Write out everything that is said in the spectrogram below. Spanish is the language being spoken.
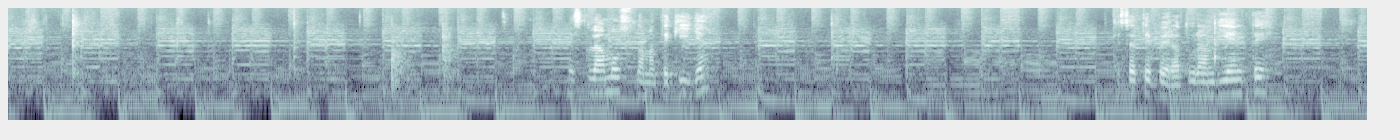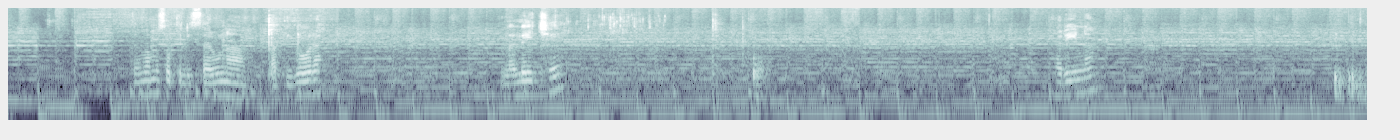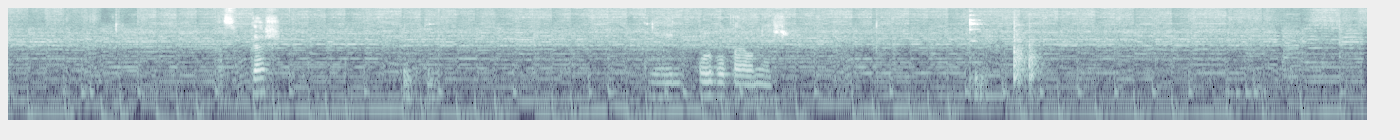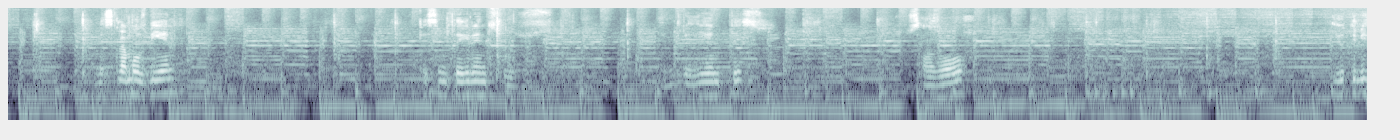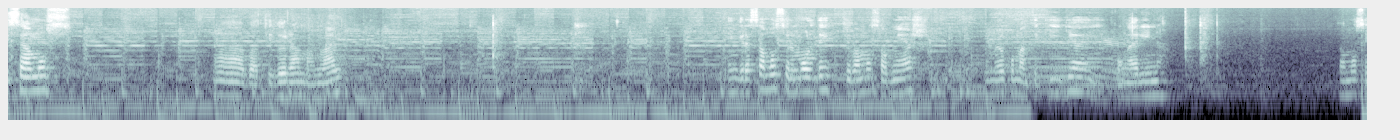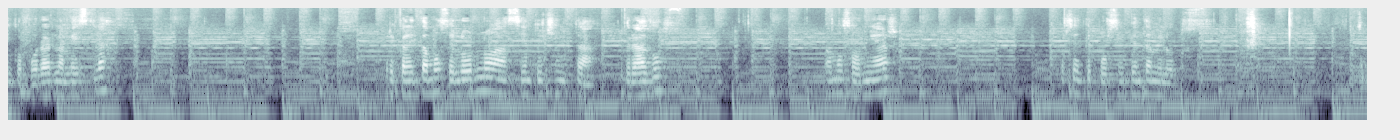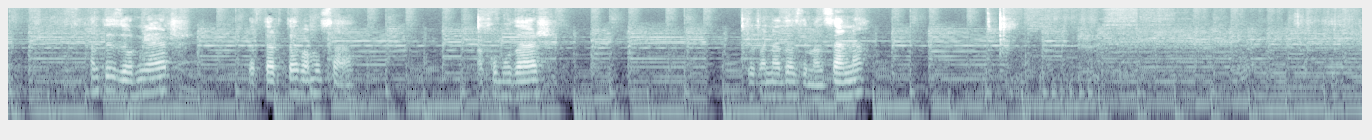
Mezclamos la mantequilla que está a temperatura ambiente. Entonces vamos a utilizar una batidora la leche. Harina. Azúcar. Y el polvo para hornear. Mezclamos bien que se integren sus ingredientes sabor y utilizamos una batidora manual. Engrasamos el molde que vamos a hornear primero con mantequilla y con harina. Vamos a incorporar la mezcla. Precalentamos el horno a 180 grados. Vamos a hornear por 50 minutos. Antes de hornear la tarta vamos a acomodar rebanadas de manzana.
